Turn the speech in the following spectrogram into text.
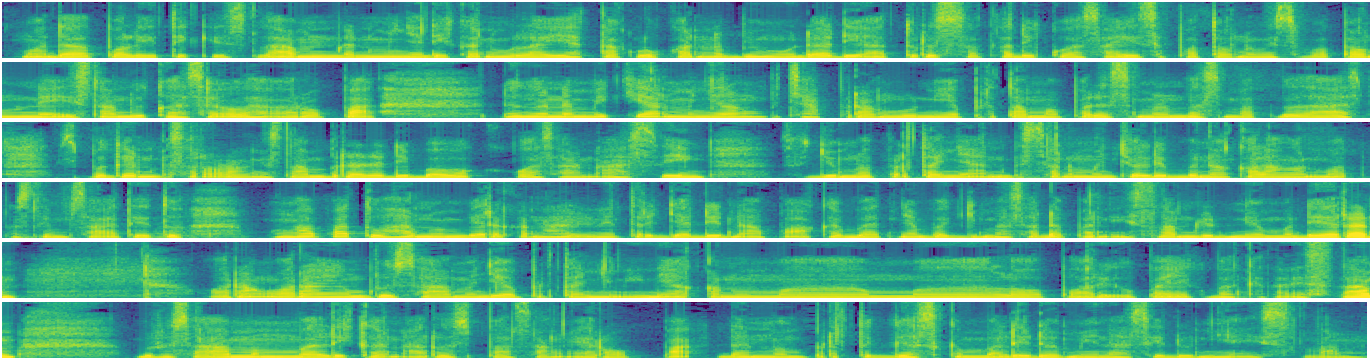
modal politik Islam dan menjadikan wilayah taklukan lebih mudah diatur serta dikuasai sepotong demi sepotong dunia Islam dikuasai oleh Eropa. Dengan demikian menjelang pecah perang dunia pertama pada 1914, sebagian besar orang Islam berada di bawah kekuasaan asing. Sejumlah pertanyaan besar muncul di benak kalangan umat muslim saat itu. Mengapa Tuhan membiarkan hal ini terjadi dan apa akibatnya bagi masa depan Islam di dunia modern? Orang-orang yang berusaha menjawab pertanyaan ini akan melopori upaya kebangkitan Islam, berusaha membalikan arus pasang Eropa dan mempertegas kembali dominasi dunia Islam.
